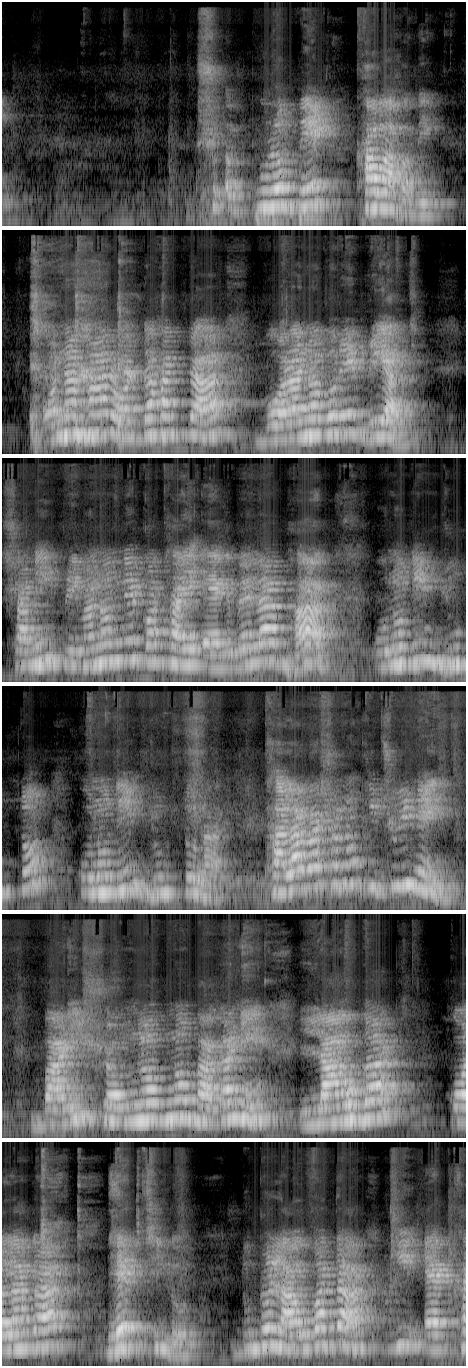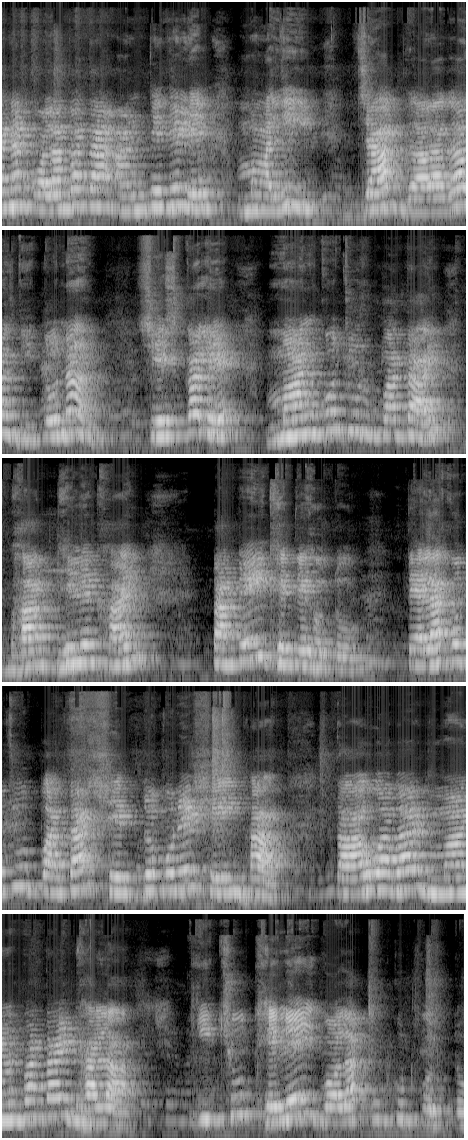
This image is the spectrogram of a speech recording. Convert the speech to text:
পুরো পেট খাওয়া হবে। অনাহার অর্ধাহারটা বরানগরের রেয়াজ। স্বামী প্রেমানন্দের কথায় একবেলা ভাত কোনোদিন যুক্ত কোনোদিন যুক্ত না থালা বাসনও কিছুই নেই। বাড়ির সংলগ্ন বাগানে লাউ গাছ, কলা গাছ ছিল। দুটো লাউ পাতা কি একখানা কলা পাতা আনতে গেলে মালিক যা গালাগাল দিত না? শেষকালে মানকচুর পাতায় ভাত ঢেলে খাই, তাতেই খেতে হতো। তেলাকচু পাতা সেদ্ধ করে সেই ভাত, তাও আবার মান পাতায় ঢালা। কিছু খেলেই গলা কুটকুট করত।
